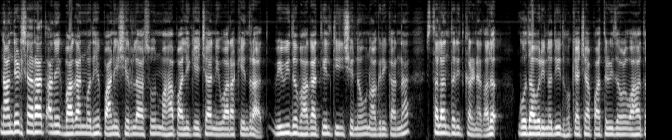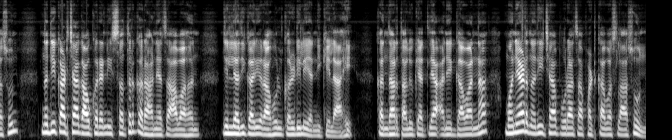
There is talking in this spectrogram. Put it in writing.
नांदेड शहरात अनेक भागांमध्ये पाणी शिरलं असून महापालिकेच्या निवारा केंद्रात विविध भागातील तीनशे नऊ नागरिकांना स्थलांतरित करण्यात आलं. गोदावरी नदी धोक्याच्या पातळीजवळ वाहत असून नदीकाठच्या गावकऱ्यांनी सतर्क राहण्याचं आवाहन जिल्हाधिकारी राहुल कर्डिले यांनी केलं आहे. कंधार तालुक्यातल्या अनेक गावांना मन्याड नदीच्या पुराचा फटका बसला असून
